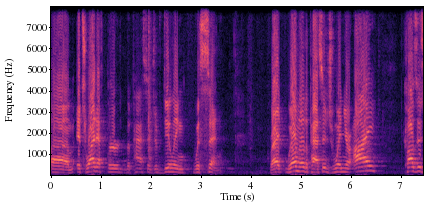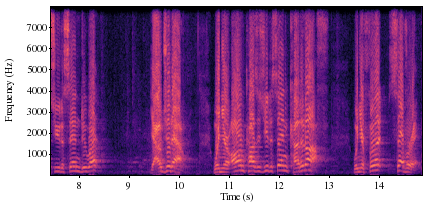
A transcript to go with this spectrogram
um, it's right after the passage of dealing with sin. Right? We all know the passage. When your eye causes you to sin, do what? Gouge it out. When your arm causes you to sin, cut it off. When your foot, sever it.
